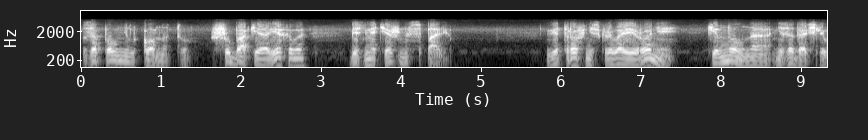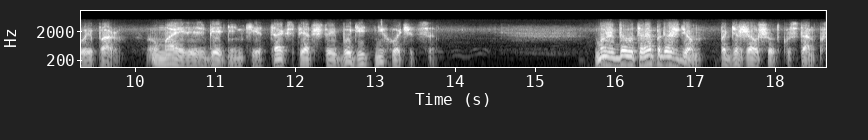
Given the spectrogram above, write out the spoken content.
заполнил комнату. Шубак и Орехова безмятежно спали. Ветров, не скрывая иронии, кивнул на незадачливую пару. Умаялись бедненькие, так спят, что и будить не хочется. «Может, до утра подождем?» — поддержал шутку Станкус.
